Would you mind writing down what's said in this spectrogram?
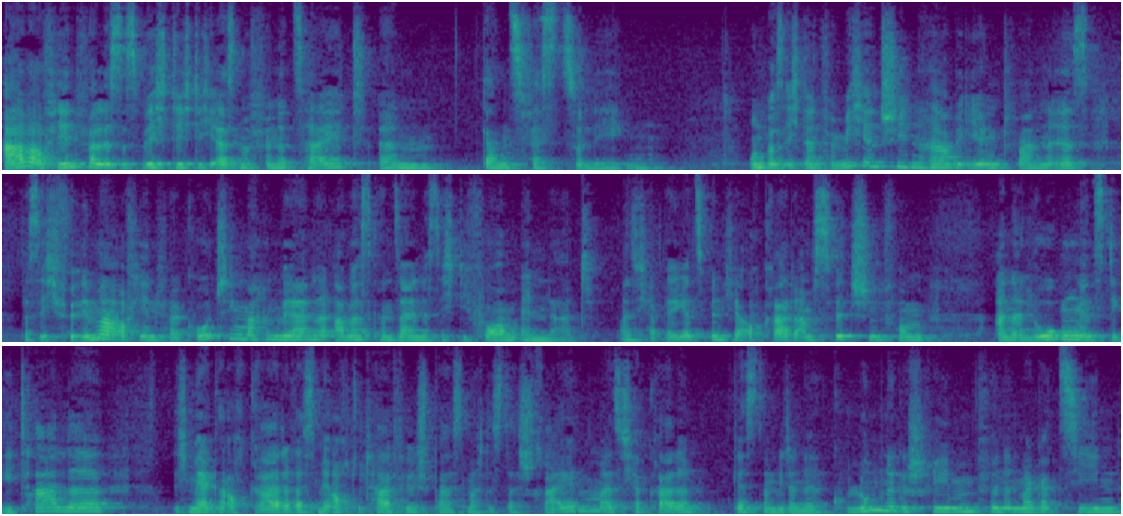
aber auf jeden Fall ist es wichtig, dich erstmal für eine Zeit ähm, ganz festzulegen. Und was ich dann für mich entschieden habe irgendwann ist, dass ich für immer auf jeden Fall Coaching machen werde, aber es kann sein, dass sich die Form ändert. Also ich habe ja jetzt bin ich ja auch gerade am Switchen vom analogen ins digitale. Ich merke auch gerade, was mir auch total viel Spaß macht, ist das Schreiben. Also ich habe gerade gestern wieder eine Kolumne geschrieben für ein Magazin,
